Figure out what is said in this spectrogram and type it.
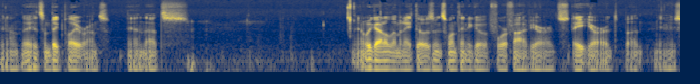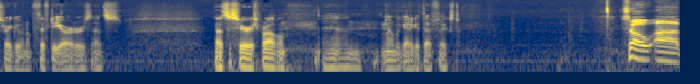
you know, they hit some big play runs, and that's, you know, we got to eliminate those. And it's one thing to go four or five yards, eight yards, but you know, you start giving up fifty yarders. That's that's a serious problem, and you know, we got to get that fixed. So uh,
